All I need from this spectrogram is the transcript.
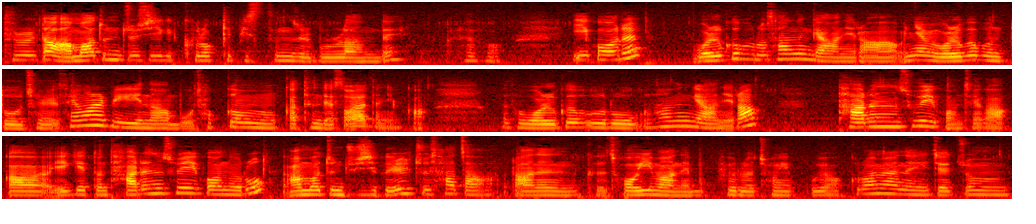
둘 다 아마존 주식이 그렇게 비싼 줄 몰랐는데 그래서 이거를 월급으로 사는 게 아니라 왜냐면 월급은 또 제 생활비나 뭐 적금 같은 데 써야 되니까 그래서 월급으로 사는 게 아니라 다른 수익원 제가 아까 얘기했던 다른 수익원으로 아마존 주식을 일주 사자라는 그 저희만의 목표를 정했고요. 그러면은 이제 좀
